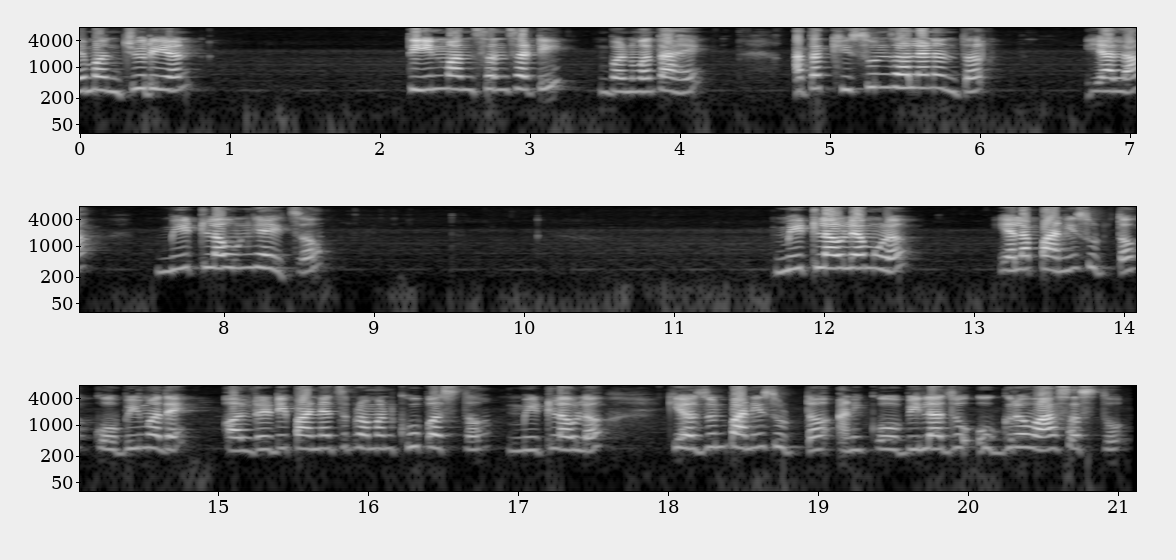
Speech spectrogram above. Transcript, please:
हे मंचुरियन तीन माणसांसाठी बनवत आहे. आता खिसून झाल्यानंतर याला मीठ लावून घ्यायचं. मीठ लावल्यामुळं याला पाणी सुटतं. कोबीमध्ये ऑलरेडी पाण्याचं प्रमाण खूप असतं. मीठ लावलं की अजून पाणी सुटतं आणि कोबीला जो उग्र वास असतो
